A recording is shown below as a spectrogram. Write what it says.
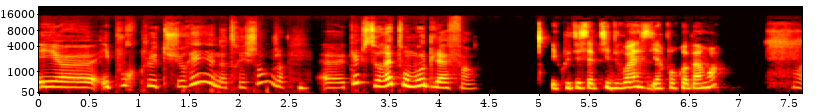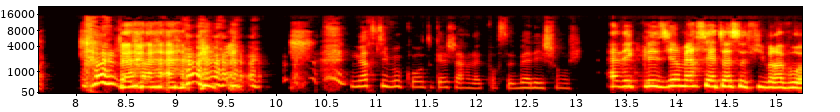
Et, euh, et pour clôturer notre échange, euh, quel serait ton mot de la fin? Écouter sa petite voix et se dire pourquoi pas moi? Ouais. Merci beaucoup en tout cas Charlotte pour ce bel échange. Avec plaisir, merci à toi Sophie, bravo.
